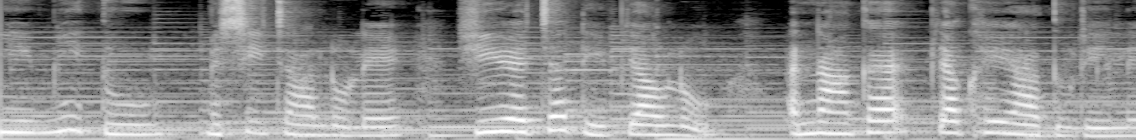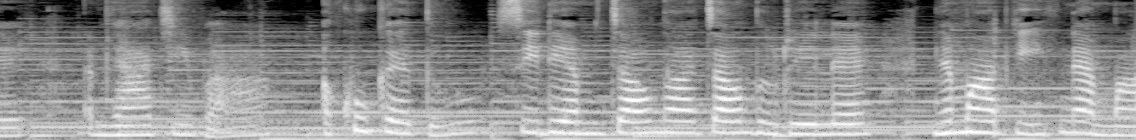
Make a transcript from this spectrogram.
ညီမိသူမရှိကြလို့လဲရည်ရွယ်ချက်တွေပျောက်လို့အနာဂတ်ပျောက်ခဲ့ရသူတွေလည်းအများကြီးပါအခုကဲ့သို့ CDM ចောင်းသားចောင်းသူတွေလည်းမြမပြည်နှံ့မှာ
